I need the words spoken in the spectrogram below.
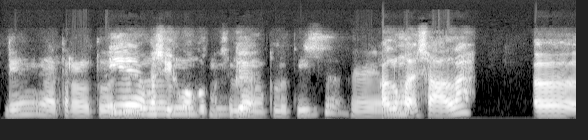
dia nggak terlalu tua iya juga masih 53, masih 53 kalau nggak salah uh,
